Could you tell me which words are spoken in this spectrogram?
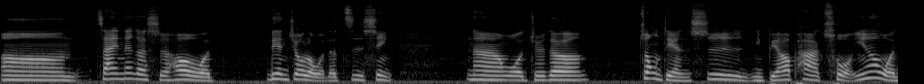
嗯，在那个时候我练就了我的自信。那我觉得重点是你不要怕错，因为我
